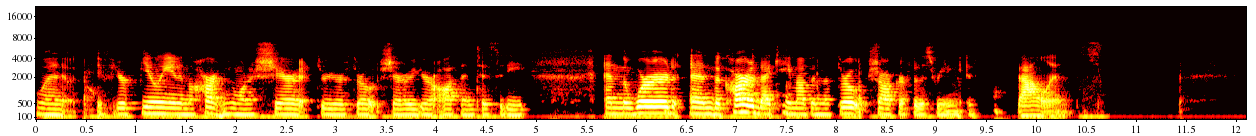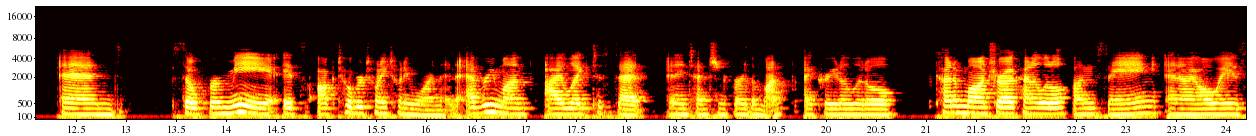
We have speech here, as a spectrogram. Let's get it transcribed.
when if you're feeling it in the heart and you want to share it through your throat share your authenticity and the word and the card that came up in the throat chakra for this reading is balance. And so for me, it's October 2021. And every month, I like to set an intention for the month. I create a little kind of mantra, kind of little fun saying, and I always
